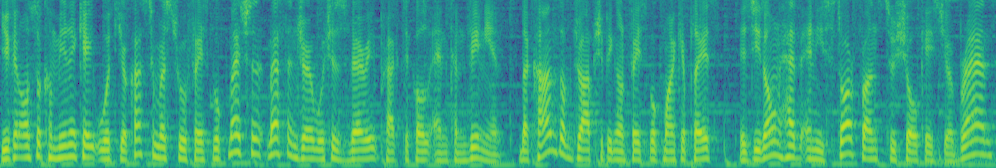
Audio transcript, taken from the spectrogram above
You can also communicate with your customers through Facebook Messenger, which is very practical and convenient. The cons of dropshipping on Facebook Marketplace is you don't have any storefronts to showcase your brand,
